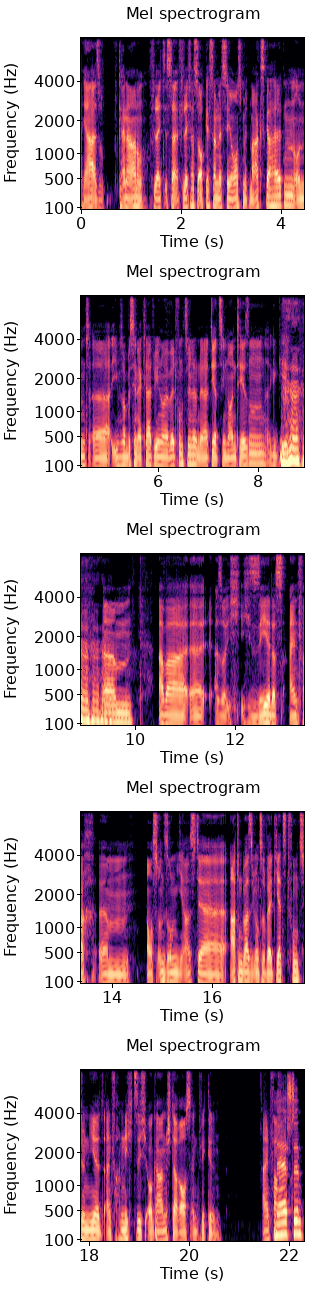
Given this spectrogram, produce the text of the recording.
ja, also keine Ahnung, vielleicht ist da, vielleicht hast du auch gestern eine Seance mit Marx gehalten und äh, ihm so ein bisschen erklärt, wie die neue Welt funktioniert und er hat dir jetzt die neuen Thesen äh, gegeben. ähm, aber äh, also ich, ich sehe das einfach ähm, aus unserem, aus der Art und Weise, wie unsere Welt jetzt funktioniert, einfach nicht sich organisch daraus entwickeln. Einfach. Naja, stimmt.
